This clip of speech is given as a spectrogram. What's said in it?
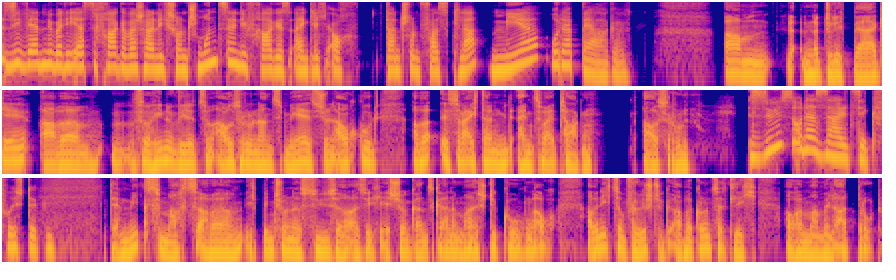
Sie werden über die erste Frage wahrscheinlich schon schmunzeln. Die Frage ist eigentlich auch dann schon fast klar. Meer oder Berge? Ähm, natürlich Berge, aber so hin und wieder zum Ausruhen ans Meer ist schon auch gut. Aber es reicht dann mit ein, zwei Tagen Ausruhen. Süß oder salzig frühstücken? Der Mix macht's, aber ich bin schon ein Süßer. Also ich esse schon ganz gerne mal ein Stück Kuchen auch. Aber nicht zum Frühstück, aber grundsätzlich auch ein Marmeladbrot.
